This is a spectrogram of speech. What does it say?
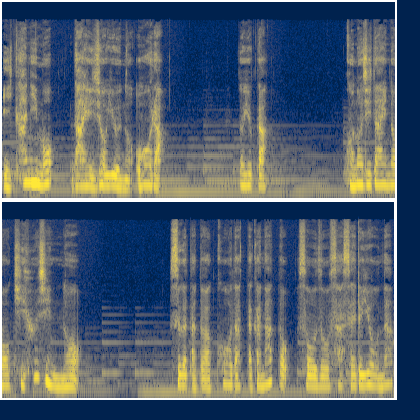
いかにも大女優のオーラというかこの時代の貴婦人の姿とはこうだったかなと想像させるような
